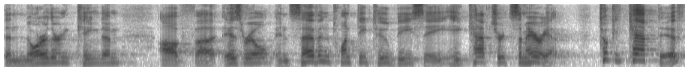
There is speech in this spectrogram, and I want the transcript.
the northern kingdom of uh, Israel in 722 BC. He captured Samaria, took it captive,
